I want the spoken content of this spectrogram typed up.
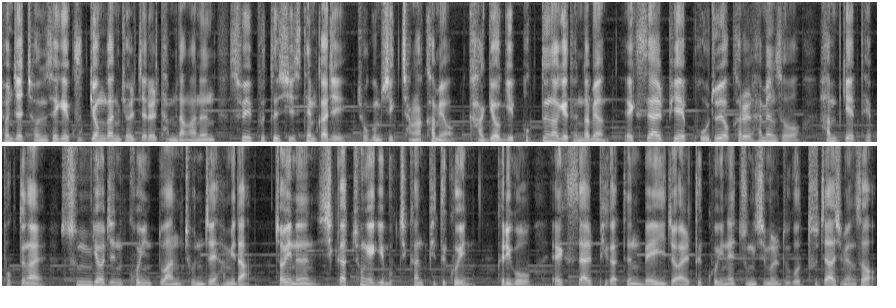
현재 전 세계 국경 간 결제를 담당하는 스위프트 시스템까지 조금씩 장악하며 가격이 폭등하게 된다면 XRP의 보조 역할을 하면서 함께 대폭등할 숨겨진 코인 또한 존재합니다. 저희는 시가총액이 묵직한 비트코인 그리고 XRP 같은 메이저 알트코인에 중심을 두고 투자하시면서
